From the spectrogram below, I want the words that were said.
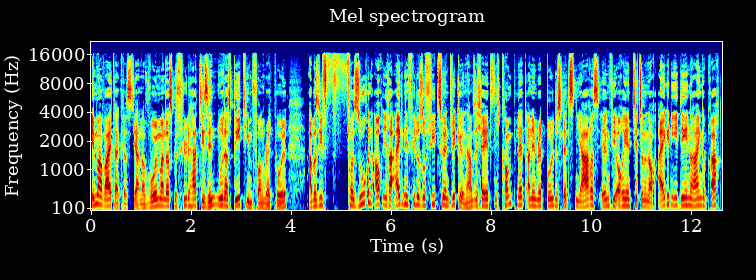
immer weiter, Christian, obwohl man das Gefühl hat, sie sind nur das B-Team von Red Bull, aber sie versuchen auch ihre eigene Philosophie zu entwickeln, haben sich ja jetzt nicht komplett an den Red Bull des letzten Jahres irgendwie orientiert, sondern auch eigene Ideen reingebracht.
